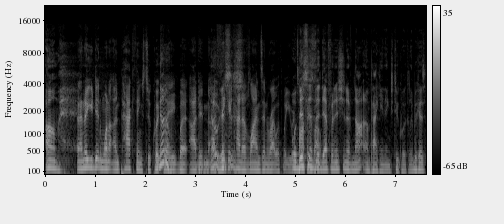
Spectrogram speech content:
Um, and I know you didn't want to unpack things too quickly, no, no. but I didn't. No, I think it is, kind of lines in right with what you were. Talking about. Well, this is about. the definition of not unpacking things too quickly because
